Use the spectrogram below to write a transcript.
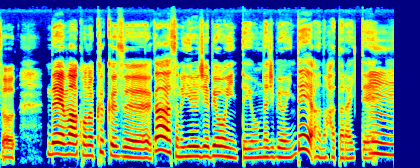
そうでまあこのククズがそのユルジェ病院っていう同じ病院であの働いてうんう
